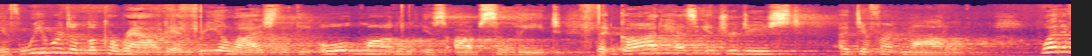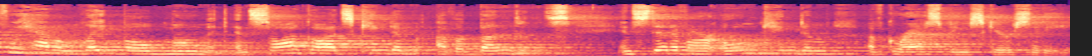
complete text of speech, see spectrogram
if we were to look around and realize that the old model is obsolete, that God has introduced a different model? What if we had a light bulb moment and saw God's kingdom of abundance instead of our own kingdom of grasping scarcity?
